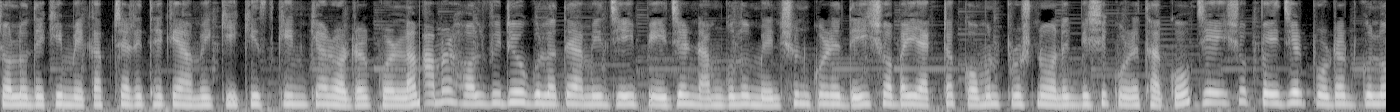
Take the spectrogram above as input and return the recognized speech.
চলো দেখি মেকআপ চারি থেকে আমি কি কি স্কিন কেয়ার অর্ডার করলাম। আমার হল ভিডিও গুলোতে আমি যেই পেজের নামগুলো মেনশন করে দেই, সবাই একটা কমন প্রশ্ন অনেক বেশি করে থাকো, যে এইসব পেজের প্রোডাক্টগুলো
